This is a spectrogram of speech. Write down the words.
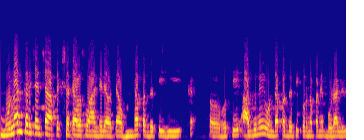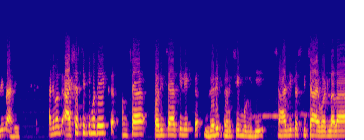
मुलांकडच्या अपेक्षा त्यावेळेस वाढलेल्या होत्या हुंडा पद्धती ही होती. अजूनही हुंडा पद्धती पूर्णपणे बुडालेली नाही. आणि मग अशा स्थितीमध्ये एक आमच्या परिचयातील एक गरीब घरची मुलगी साहजिकच तिच्या आईवडिलाला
